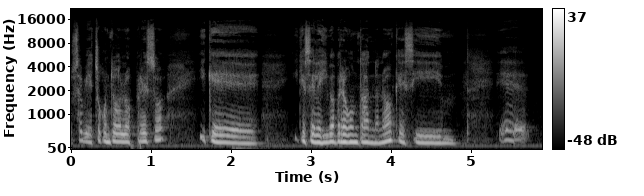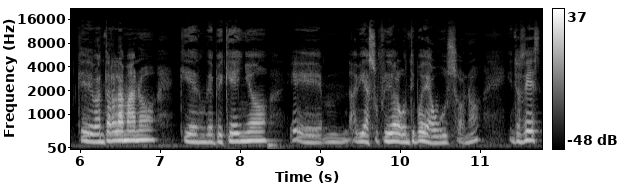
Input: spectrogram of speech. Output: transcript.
se había hecho con todos los presos y que, y que se les iba preguntando, ¿no? Que si eh, que levantara la mano quien de pequeño eh, había sufrido algún tipo de abuso, ¿no? Entonces,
